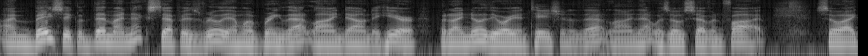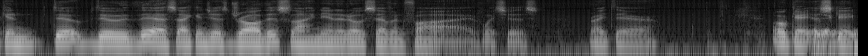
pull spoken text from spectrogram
I'm basically, then my next step is really I'm going to bring that line down to here, but I know the orientation of that line, that was 075. So I can do, do this, I can just draw this line in at 075, which is right there. Okay, escape.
